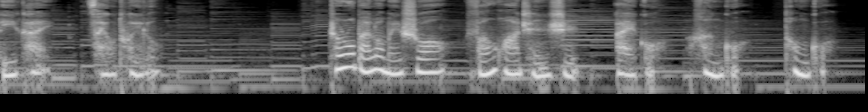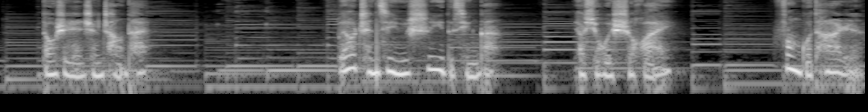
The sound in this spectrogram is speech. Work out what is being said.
离开才有退路。诚如白落梅说：“繁华尘世，爱过、恨过、痛过，都是人生常态。不要沉浸于失意的情感，要学会释怀，放过他人，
